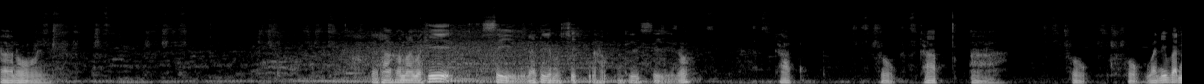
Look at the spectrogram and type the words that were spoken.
ฮานอย แนทางฮานอยมาที่ 4 นะพี่สมาชิกนะครับวันที่4เนาะทับ6ทับอ่า6 6วันนี้วัน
